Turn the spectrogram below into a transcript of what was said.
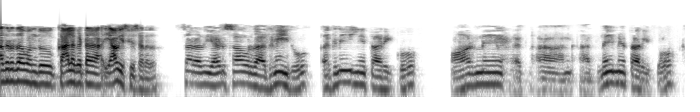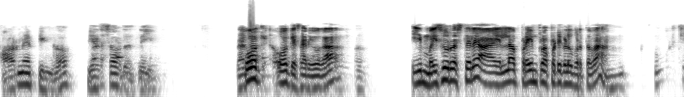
ಅದ್ರದ ಒಂದು ಕಾಲಘಟ್ಟ ಯಾವ ಇಸ್ವಿ ಸರ್ ಅದು? ಸರ್ ಅದು ಎರಡ್ ಸಾವಿರದ ಹದಿನೈದು ಹದಿನೈದನೇ ತಾರೀಕು ಆರನೇ ಹದಿನೈದನೇ ತಾರೀಕು ಆರನೇ ತಿಂಗಳು ಎರಡ್ ಸಾವಿರದ ಹದಿನೈದು. ಓಕೆ ಓಕೆ ಸರ್ ಇವಾಗ ಈ ಮೈಸೂರು ರಸ್ತೆಲೆ ಆ ಎಲ್ಲಾ ಪ್ರೈಮ್ ಪ್ರಾಪರ್ಟಿಗಳು ಬರ್ತವ? ನೂರಕ್ಕೆ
